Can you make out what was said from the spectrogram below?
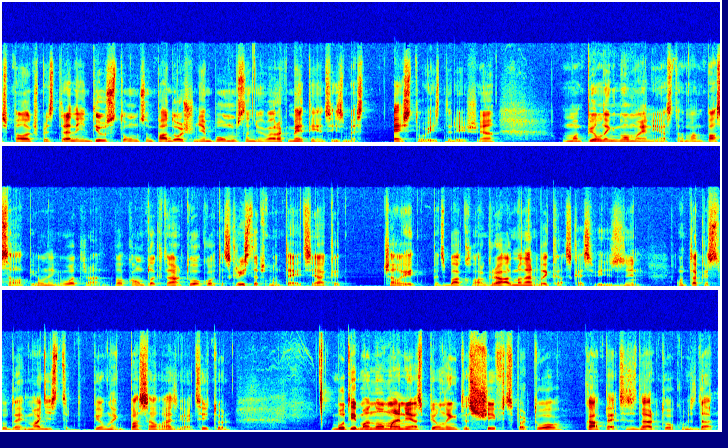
Es palikšu pēc treniņa divas stundas un padošu viņiem bumbas, lai viņi vairāk metienus izmest. Es to izdarīšu. Ja? Un man pilnīgi nomainījās tā mana pasaule, pilnīgi otrādi. Vēl komplektā ar to, ko tas Kristaps man teica, ja, kad čalīt pēc bakalaura grāda man arī likās, ka es visu zinu. Un tā kā studēju maģistru, pilnīgi pasaulē aizgāju citur. Būtībā nomainījās pilnīgi tas shifts par to, kāpēc es daru to, ko es daru.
